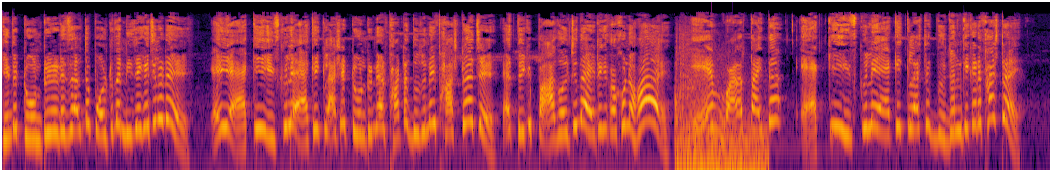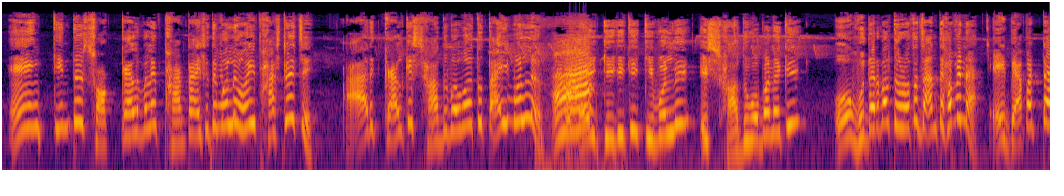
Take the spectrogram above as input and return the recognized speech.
কিন্তু টুনটুনির রেজাল্ট তো পল্টুদা নিজে গেছিল রে। এই একই স্কুলে একই ক্লাসে টুনটুনি আর ফাটা দুজনেই ফার্স্ট হয়েছে। এ, তুই কি পাগল চুদা এটা কি কখনো হয়? এ বাড়া তাই তো একই স্কুলে একই ক্লাসে দুজন কি করে ফার্স্ট হয়। কিন্তু সকালবেলায় ফাটা এসে বলল ওই ফার্স্ট হয়েছে। আর কালকে সাধু বাবা তো তাই বলল। এই কি কি কি কি বললি? এই সাধু বাবা নাকি? ও ভুদার বাল তোর তো জানতে হবে না। এই ব্যাপারটা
